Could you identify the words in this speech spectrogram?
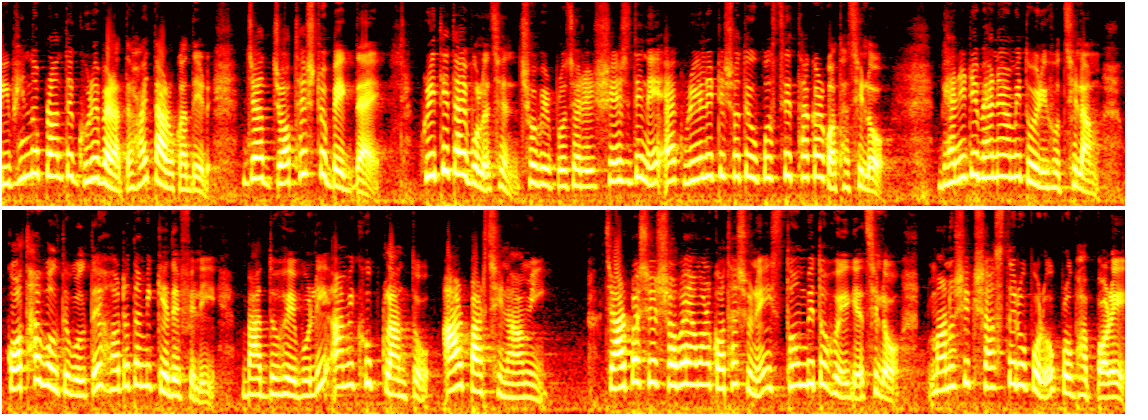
বিভিন্ন প্রান্তে ঘুরে বেড়াতে হয় তারকাদের, যা যথেষ্ট বেগ দেয়। কৃতি তাই বলেছেন, ছবির প্রচারের শেষ দিনে এক রিয়েলিটি শোতে উপস্থিত থাকার কথা ছিল। ভ্যানিটি ভ্যানে আমি তৈরি হচ্ছিলাম। কথা বলতে বলতে হঠাৎ আমি কেঁদে ফেলি। বাধ্য হয়ে বলি, আমি খুব ক্লান্ত, আর পারছি না আমি। চারপাশের সবাই আমার কথা শুনে স্তম্ভিত হয়ে গেছিল। মানসিক স্বাস্থ্যের উপরও প্রভাব পড়ে।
